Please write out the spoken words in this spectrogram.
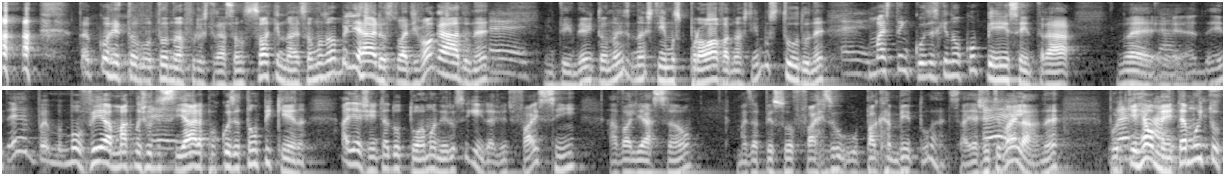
então o corretor voltou numa frustração. Só que nós somos mobiliários, sou advogado, né? É. Entendeu? Então nós, nós tínhamos prova, nós tínhamos tudo, né? É. Mas tem coisas que não compensa entrar, não é? É, é mover a máquina judiciária por coisa tão pequena. Aí a gente adotou a maneira o seguinte: a gente faz sim avaliação, mas a pessoa faz o, o pagamento antes. Aí a gente É. vai lá, né? Porque realmente é muito,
